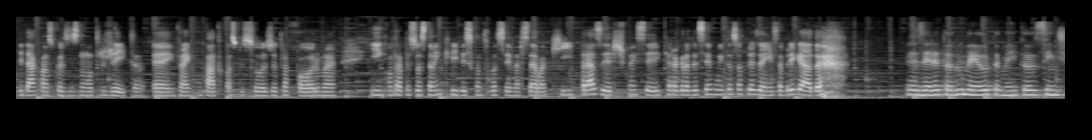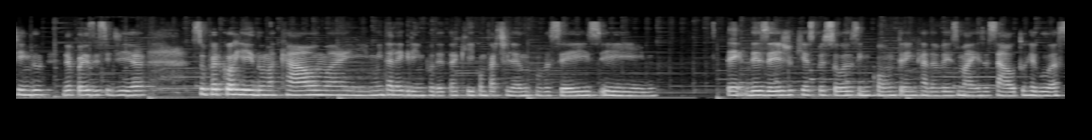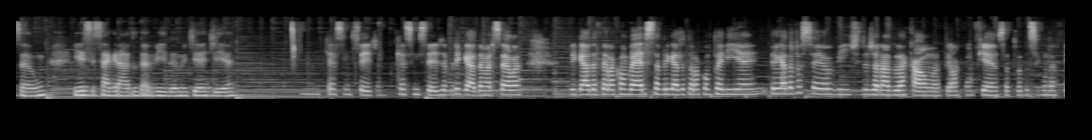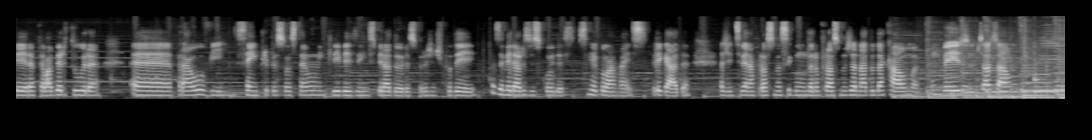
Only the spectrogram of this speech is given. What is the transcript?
lidar com as coisas num outro jeito, é, entrar em contato com as pessoas de outra forma e encontrar pessoas tão incríveis quanto você, Marcela. Que prazer te conhecer. Quero agradecer muito a sua presença. Obrigada. Prazer é todo meu. Também estou sentindo depois desse dia super corrido, uma calma e muita alegria em poder estar aqui compartilhando com vocês e te, desejo que as pessoas encontrem cada vez mais essa autorregulação e esse sagrado da vida no dia a dia. Que assim seja, que assim seja. Obrigada, Marcela. Obrigada pela conversa, obrigada pela companhia, obrigada a você, ouvinte do Jornada da Calma, pela confiança toda segunda-feira, pela abertura é, para ouvir sempre pessoas tão incríveis e inspiradoras para a gente poder fazer melhores escolhas, se regular mais. Obrigada. A gente se vê na próxima segunda, no próximo Jornada da Calma. Um beijo, tchau, tchau.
